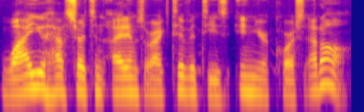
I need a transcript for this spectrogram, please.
why you have certain items or activities in your course at all.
